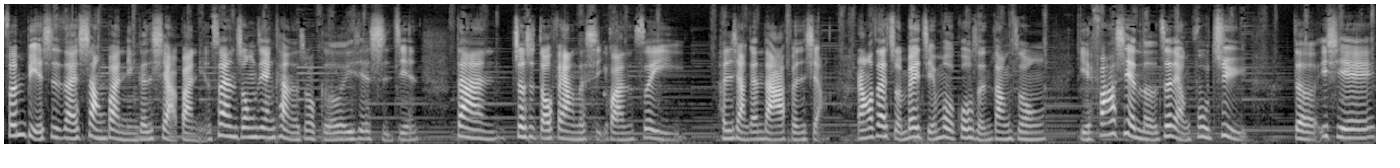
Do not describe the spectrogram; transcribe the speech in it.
分别是在上半年跟下半年，虽然中间看的时候隔了一些时间，但就是都非常的喜欢，所以很想跟大家分享。然后在准备节目的过程当中。也发现了这两部剧的一些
